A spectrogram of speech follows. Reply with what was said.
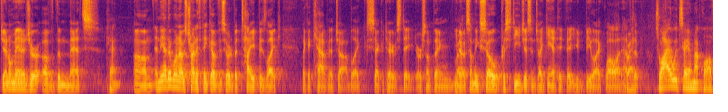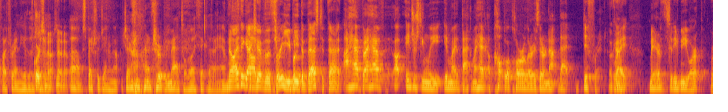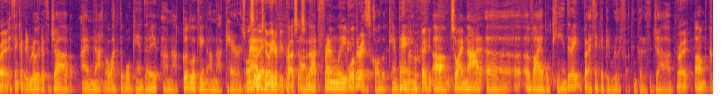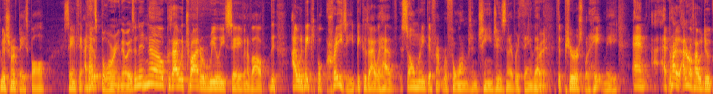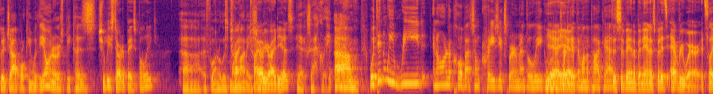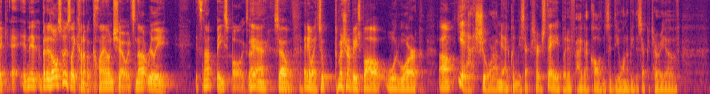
general manager of the Mets. Okay. Um, and the other one I was trying to think of, sort of a type, is like like a cabinet job, like Secretary of State or something. You know, something so prestigious and gigantic that you'd be like, well, I'd have Right. to. So I would say I'm not qualified for any of those. Of course you're not. No, no. Um, especially general general manager of the Mets, although I think that I am. No, I think actually Um, of the three, but- you'd be the best at that. I have, but I have, uh, interestingly, in my back of my head, a couple of corollaries that are not that different, Okay. right? Mayor of the city of New York. Right. I think I'd be really good at the job. I'm not an electable candidate. I'm not good looking. I'm not charismatic. Also, there's no interview process I'm for not that. friendly. Well, there is. It's called a campaign. Right. Um, so I'm not a, a viable candidate, but I think I'd be really fucking good at the job. Right. Um, commissioner of baseball. Same thing. I That's think boring, though, isn't it? no, because I would try to really save and evolve. I would make people crazy because I would have so many different reforms and changes and everything that Right. the purists would hate me. And I- I probably I don't know if I would do a good job working with the owners because Should we start a baseball league? Uh, if we want to lose Try, more money, try sure. all your ideas. yeah, exactly. Um, well, didn't we read an article about some crazy experimental league when we were trying to get them on the podcast? The Savannah Bananas, but it's everywhere. It's like, and it, but it also is like kind of a clown show. It's not really, it's not baseball exactly. Yeah. So anyway, so commissioner of baseball would work. Um, yeah, sure. I mean, I couldn't be secretary of state, but if I got called and said, "Do you want to be the secretary of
